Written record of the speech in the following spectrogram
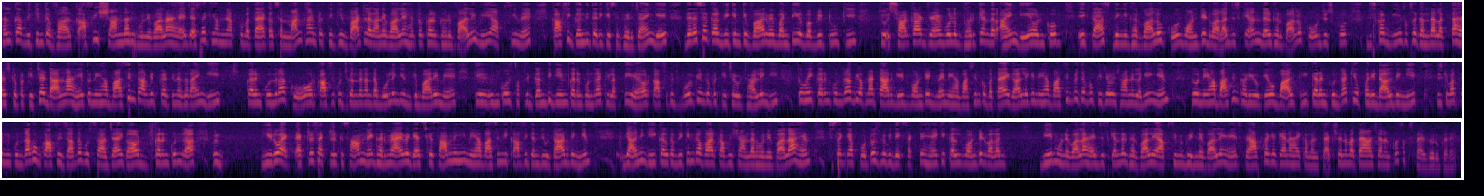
कल का वीकेंड का वार काफ़ी शानदार होने वाला है। जैसा कि हमने आपको बताया, कल सलमान खान प्रति की वाट लगाने वाले हैं तो कल घर वाले भी आपसी में काफ़ी गंदी तरीके से भिड़ जाएँगे। दरअसल कल वीकेंड के वार में बंटी और बबली टू की जो स्टार कार्ड हैं, वो लोग घर के अंदर आएँगे और उनको एक टास्क देंगे घर वालों को वांटेड वाला, जिसके अंदर घर वालों को, जिसको, जिसका गेम सबसे गंदा लगता है, उसके ऊपर कीचड़ डालना है तो नेहा बासिन टारगेट करती नज़र आएँगी, करण कुंद्रा को, और काफ़ी कुछ गंदा गंदा बोलेंगी उनके बारे में, कि उनको सबसे गंदी गेम करण कुंद्रा की लगती है, और काफ़ी कुछ बोल के उनके ऊपर कीचड़ उछालेंगी तो वही करण कुंद्रा भी अपना टारगेट वांटेड में नेहा बासिन को बताएगा, लेकिन नेहा बासिन पे जब वो कीचड़ उछालने लगेंगे तो नेहा बासिन खड़ी होकर वो बाल्टी करण कुंद्रा के ऊपर ही डाल देंगी जिसके बाद करण कुंद्रा को काफ़ी ज़्यादा गुस्सा आ जाएगा और Karan Kundra, hero actress, actor के सामने, घर में आए हुए गेस्ट के सामने ही नेहा बासिन की काफ़ी गंदी उतार देंगे। यानी कि कल का वीकेंड का वार काफ़ी शानदार होने वाला है। जैसा कि आप फ़ोटोज़ में भी देख सकते हैं कि कल वांटेड वाला गेम होने वाला है, जिसके अंदर घर वाले आपसी में भिड़ने वाले हैं। इस पर आपका क्या कहना है? कमेंट सेक्शन में बताएँ और चैनल को सब्सक्राइब ज़रूर करें।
